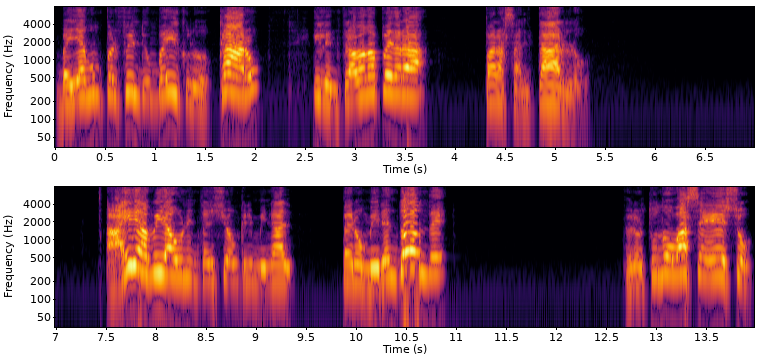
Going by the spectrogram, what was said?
Veían un perfil de un vehículo caro y le entraban a pedrar para saltarlo. Ahí había una intención criminal, pero miren dónde. Pero tú no vas a hacer eso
